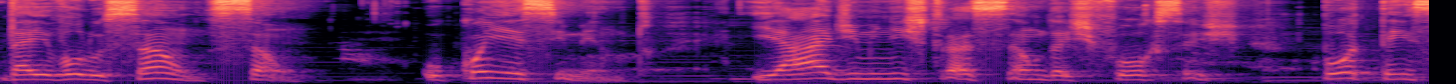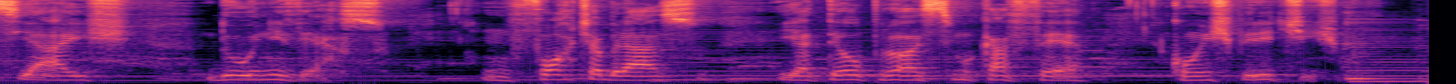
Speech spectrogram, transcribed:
da evolução são o conhecimento e a administração das forças potenciais do universo. Um forte abraço e até o próximo Café com o Espiritismo.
